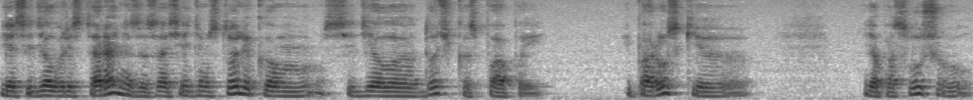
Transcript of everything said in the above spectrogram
я сидел в ресторане, за соседним столиком сидела дочка с папой. И по-русски я послушивал.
